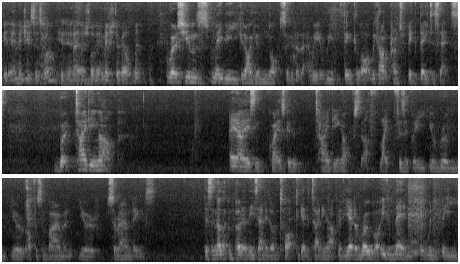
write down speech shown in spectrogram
Good images as well. Good uh, Um, actual image development. Whereas humans maybe you could argue are not so good at that. We we think a lot. We can't crunch big data sets, but tidying up. AI isn't quite as good at tidying up stuff, like physically your room, your office environment, your surroundings. There's another component that needs added on top to get the tidying up. If you had a robot, even then, it wouldn't be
